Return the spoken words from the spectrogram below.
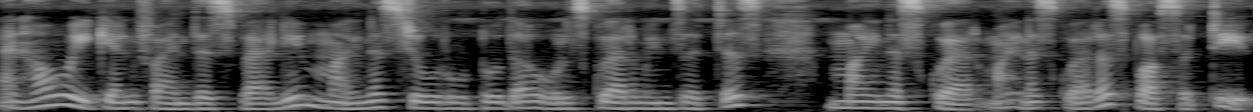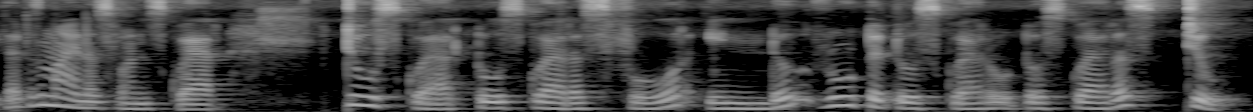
and how we can find this value? Minus 2 root 2 the whole square means it is minus square. Minus square is positive. That is minus 1 square. 2 square. 2 square is 4 into root 2 square. Root 2 square is 2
